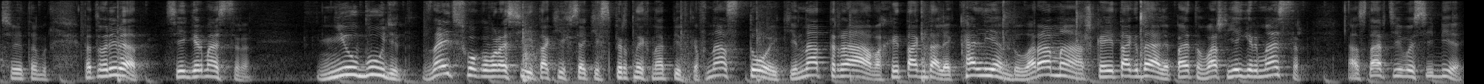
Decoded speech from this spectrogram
все это. Поэтому, ребят, с Егермастера не убудет. Знаете, сколько в России таких всяких спиртных напитков? Настойки, на травах и так далее, календула, ромашка и так далее. Поэтому ваш егермастер, оставьте его себе.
